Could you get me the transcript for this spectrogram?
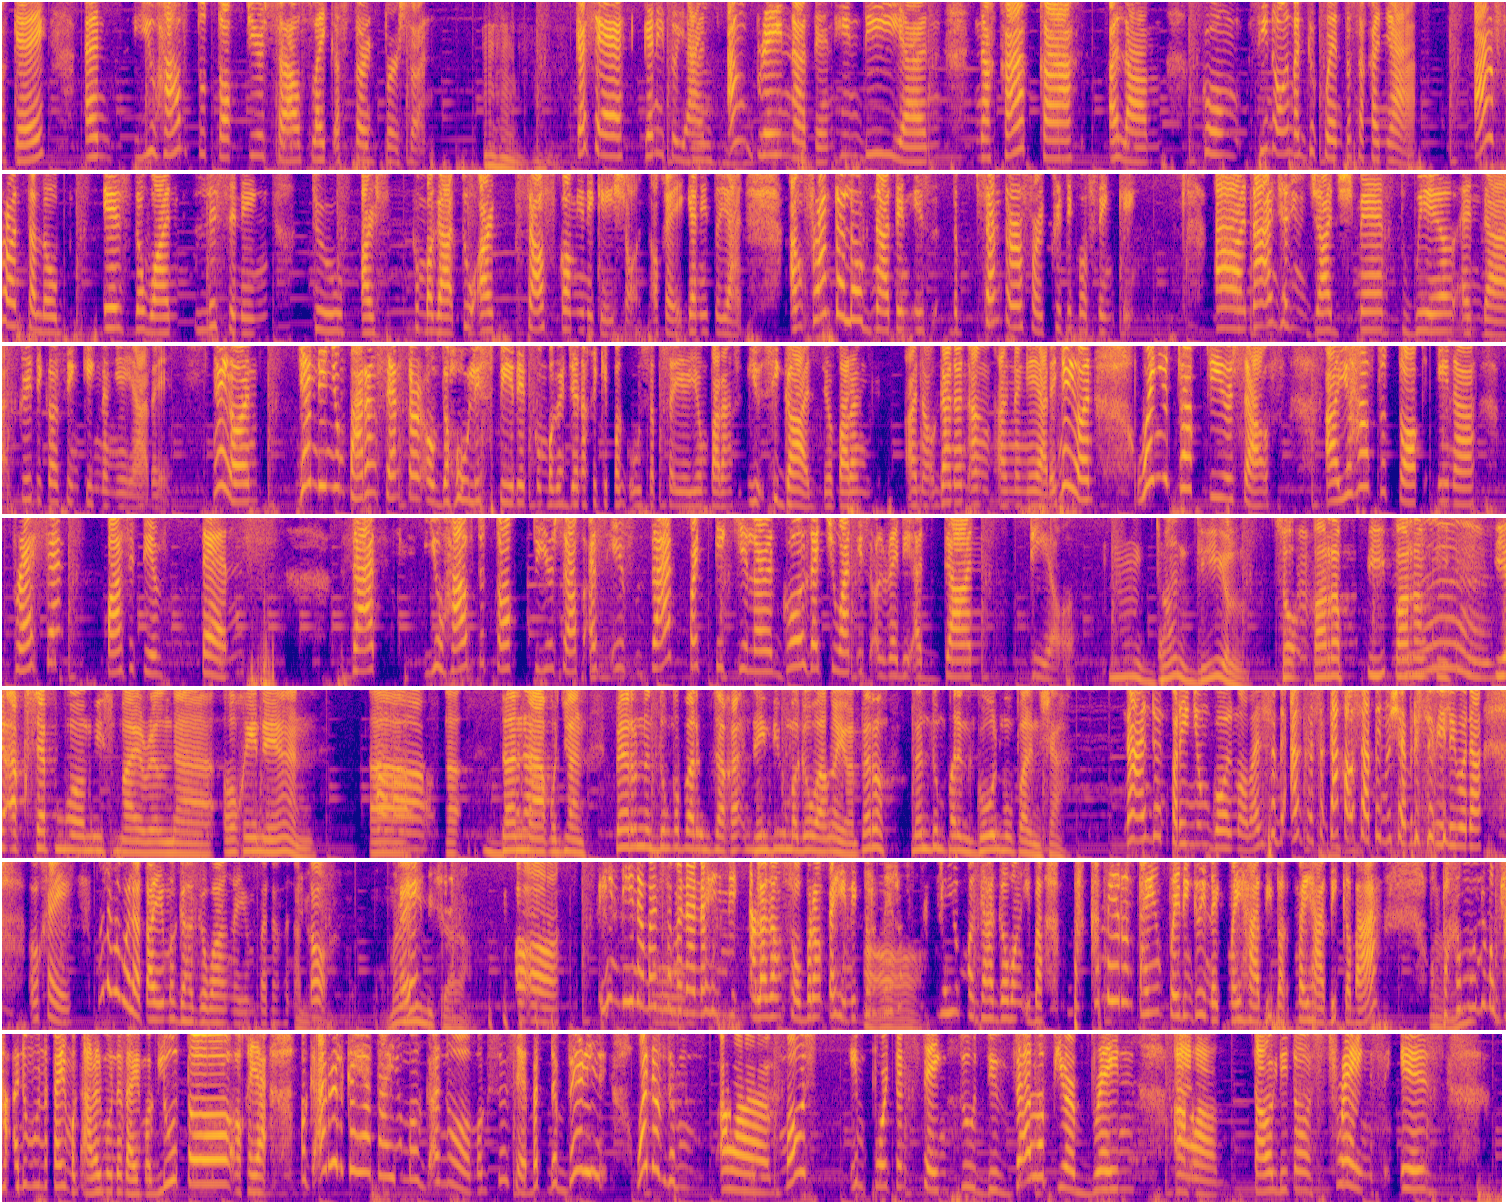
okay? And you have to talk to yourself like a third person. Mm-hmm. Kasi, ganito yan. Mm-hmm. Ang brain natin, hindi yan nakakaalam kung sino ang nagkakwento sa kanya. Our frontal lobe is the one listening to our kumbaga to our self communication okay ganito yan ang frontal lobe natin is the center for critical thinking uh, naandyan yung judgment, will, and uh, critical thinking nangyayari. Ngayon, yan din yung parang center of the Holy Spirit, kumbaga dyan nakikipag-usap sa iyo, yung parang yung, si God, yung parang ano, ganun ang, ang nangyayari. Ngayon, when you talk to yourself, uh, you have to talk in a present positive tense that you have to talk to yourself as if that particular goal that you want is already a done deal. Mm, done deal. So, para i, parang mm. i, i-accept mo, Miss Myrel, na okay na yan. Uh, uh, done na ako dyan. Pero nandun ka pa rin sa na hindi mo magawa ngayon, pero nandun pa rin, goal mo pa rin siya. Naandun pa rin yung goal mo. Sabi, ang, kakausapin mo syempre sarili mo na, okay, wala ba wala tayong magagawa ngayong panahon na to? Yeah. Manahimik okay? ka. Oo hindi naman sa mananahimik talagang sobrang tahimik pero meron tayong magagawang iba. Baka meron tayong pwedeng gawin like may hobby ba, may hobby ka ba? O baka mm-hmm. muna mag ano muna tayo, mag-aral muna tayo magluto o kaya mag-aral kaya tayo mag ano, magsusi. But the very one of the uh, most important thing to develop your brain um, tawag dito strength is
